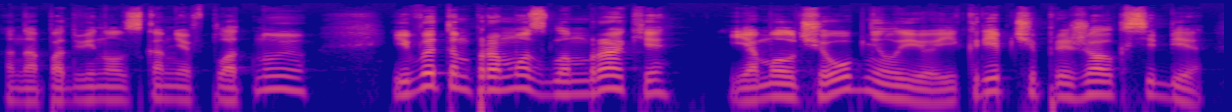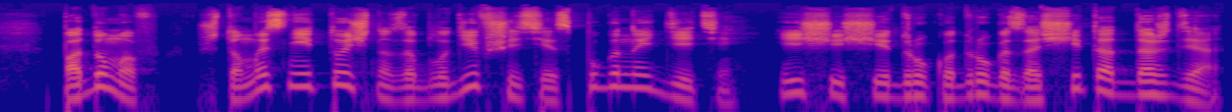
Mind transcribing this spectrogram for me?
Она подвинулась ко мне вплотную, и в этом промозглом мраке я молча обнял ее и крепче прижал к себе, подумав, что мы с ней точно заблудившиеся испуганные дети, ищущие друг у друга защиты от дождя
